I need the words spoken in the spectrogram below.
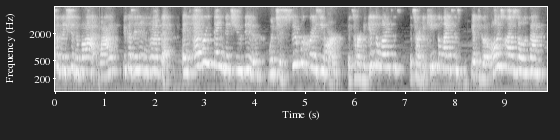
something they shouldn't have bought. Why? Because they didn't have that. And everything that you do, which is super crazy hard, it's hard to get the license, it's hard to keep the license, you have to go to all these classes all the time.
